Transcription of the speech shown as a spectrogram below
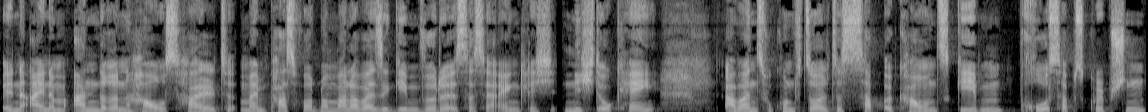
in einem anderen Haushalt mein Passwort normalerweise geben würde, ist das ja eigentlich nicht okay. Aber in Zukunft sollte es Sub-Accounts geben pro Subscription,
